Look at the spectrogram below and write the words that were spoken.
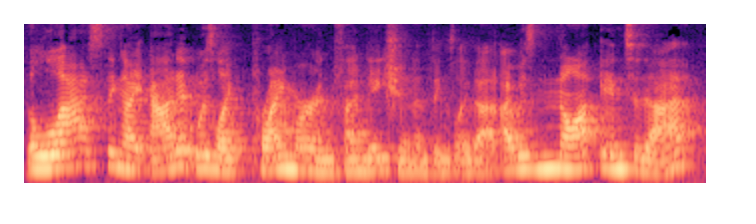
the last thing I added was like primer and foundation and things like that. I was not into that.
